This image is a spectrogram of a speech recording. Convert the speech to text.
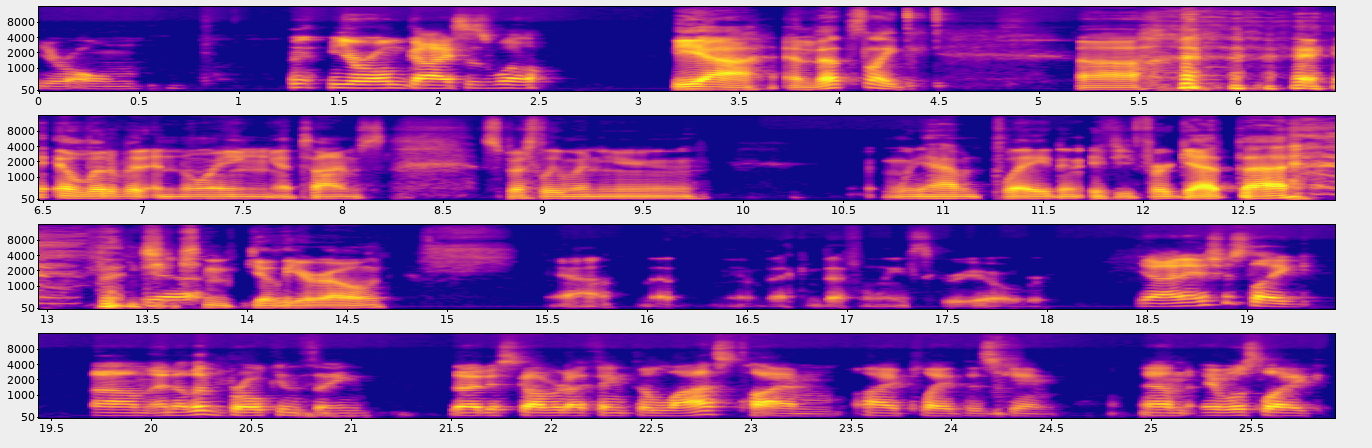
your own your own guys as well. Yeah, and that's like uh a little bit annoying at times, especially when you when you haven't played and if you forget that that you can kill your own. Yeah, that yeah, that can definitely screw you over. Yeah, and it's just like um, another broken thing that I discovered. I think the last time I played this game, and it was like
